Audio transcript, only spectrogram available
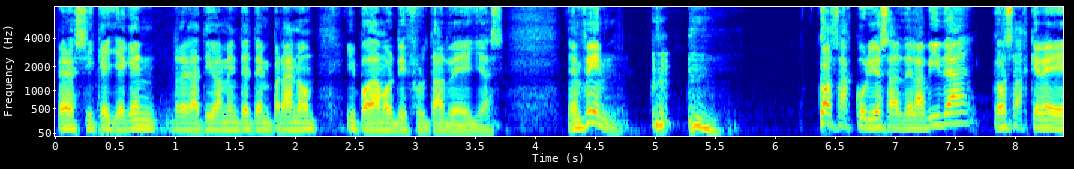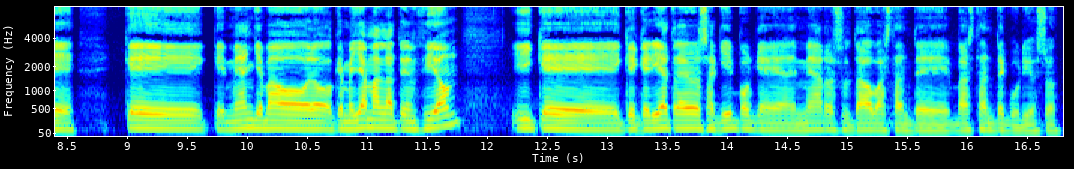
Pero sí que lleguen relativamente temprano y podamos disfrutar de ellas. En fin. Cosas curiosas de la vida, cosas que me, que, me han llamado, que me llaman la atención y que, quería traeros aquí porque me ha resultado bastante, bastante curioso.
